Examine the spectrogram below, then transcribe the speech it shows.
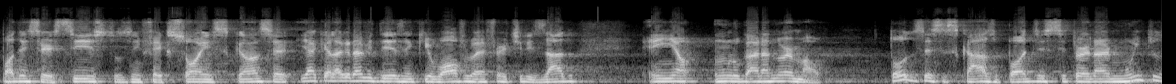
Podem ser cistos, infecções, câncer e aquela gravidez em que o óvulo é fertilizado em um lugar anormal. Todos esses casos podem se tornar muito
